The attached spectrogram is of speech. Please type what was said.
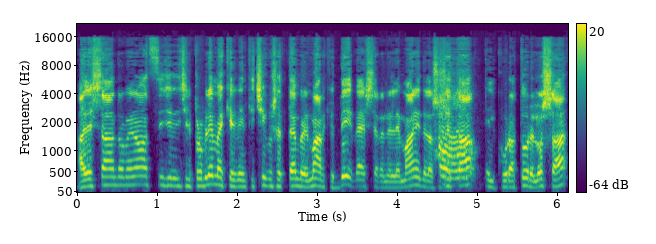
Alessandro Menozzi dice il problema è che il 25 settembre il marchio deve essere nelle mani della società e il curatore lo sa.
